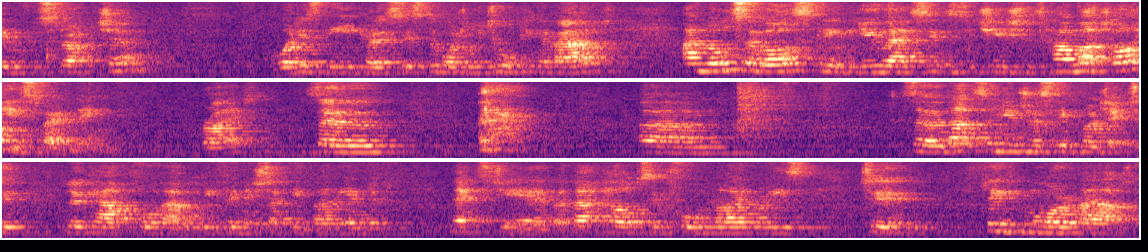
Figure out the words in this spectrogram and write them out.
infrastructure, what is the ecosystem, what are we talking about, and also asking US institutions, how much are you spending, right? So, um, so that's an interesting project to look out for. That will be finished, I think, by the end of next year. But that helps inform libraries to think more about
